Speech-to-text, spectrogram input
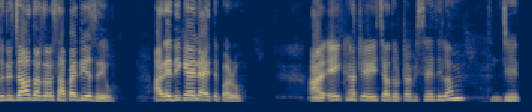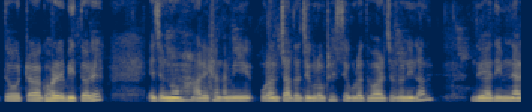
যদি যাও, দরজাটা চাপাই দিয়ে যাও। আর এদিকে এলে আইতে পারো। আর এই খাটে এই চাদরটা বিছাই দিলাম, যেহেতু ওটা ঘরের ভিতরে। এই জন্য আর এখানে আমি পুরান চাদর যেগুলো উঠেছি, এগুলো ধোয়ার জন্য নিলাম। ধুয়া দিন আর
